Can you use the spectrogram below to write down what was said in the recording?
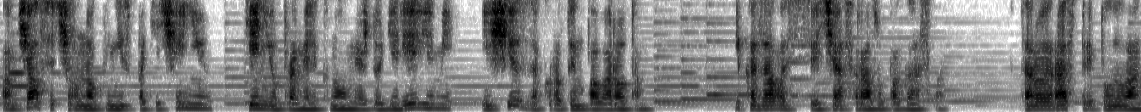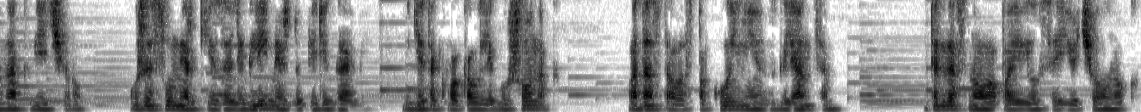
Помчался челнок вниз по течению, тенью промелькнул между деревьями, исчез за крутым поворотом. И казалось, свеча сразу погасла. Второй раз приплыла она к вечеру. Уже сумерки залегли между берегами. Где-то квакал лягушонок. Вода стала спокойнее, с глянцем. И тогда снова появился ее челнок.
